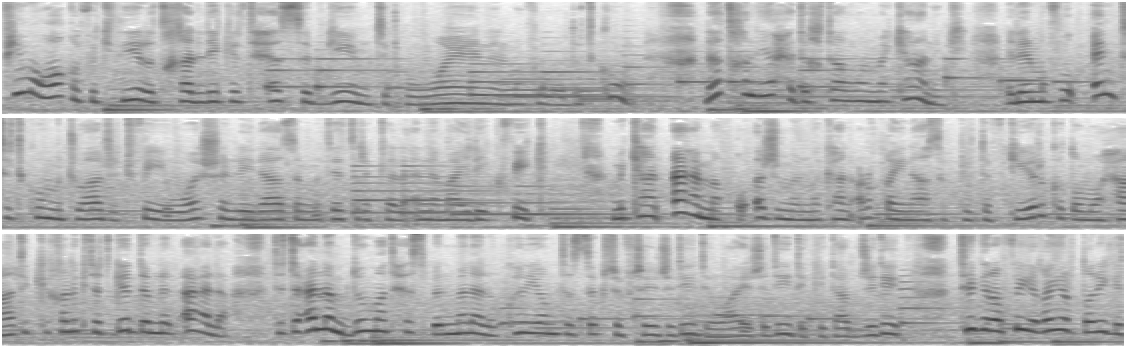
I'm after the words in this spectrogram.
في مواقف كثير تخليك تحس بقيمتك وين المفروض تكون. لا تخلي أحد يختار وين مكانك. اللي المفروض أنت تكون متواجد فيه وش اللي لازم تتركه لأنه ما يليق فيك. مكان أعمق وأجمل مكان أرقى يناسب كل تفكيرك وطموحاتك يخليك تتقدم للأعلى. تتعلم بدون ما تحس بالملل وكل يوم تستكشف شيء جديد هواية جديدة كتاب جديد. تقرأ فيه يغير طريقة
